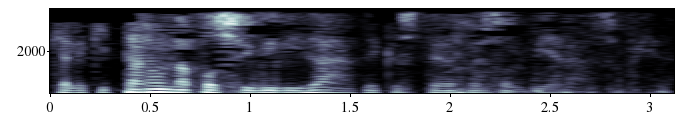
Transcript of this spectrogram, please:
que le quitaron la posibilidad de que usted resolviera su vida.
